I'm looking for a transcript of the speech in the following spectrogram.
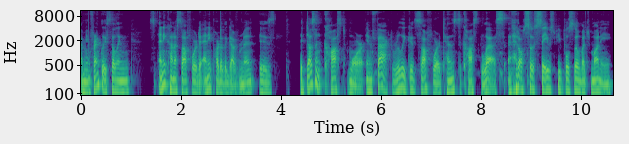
I mean, frankly, selling any kind of software to any part of the government is it doesn't cost more. In fact, really good software tends to cost less, and it also saves people so much money.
